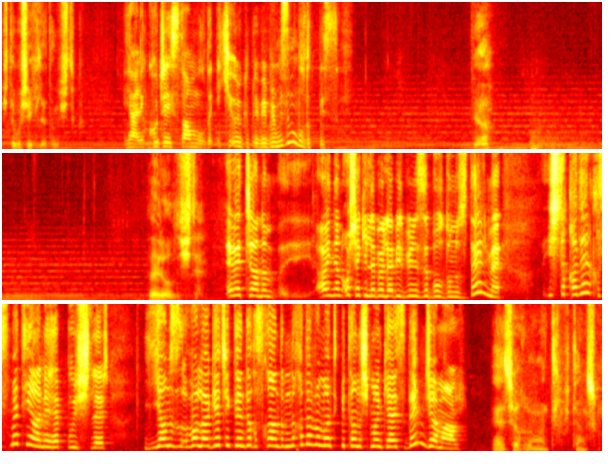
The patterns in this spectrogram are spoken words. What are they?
İşte bu şekilde tanıştık. Yani koca İstanbul'da iki Ürgüp'le birbirimizi mi bulduk biz? Ya. Öyle oldu işte. Evet canım. Aynen o şekilde böyle birbirinizi buldunuz değil mi? İşte kader kısmet yani hep bu işler. Yalnız vallahi gerçekten de kıskandım. Ne kadar romantik bir tanışma hikayesi değil mi Cemal? Ya çok romantik bir tanışma.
